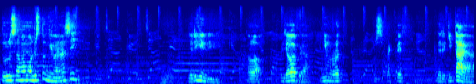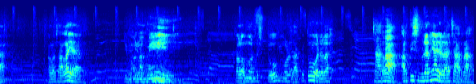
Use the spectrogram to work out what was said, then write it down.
tulus sama modus tuh gimana sih jadi gini kalau aku jawab ya ini menurut perspektif dari kita ya. Kalau salah ya dimaklumi kalau modus tuh menurut aku tuh adalah cara. Arti sebenarnya adalah cara.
